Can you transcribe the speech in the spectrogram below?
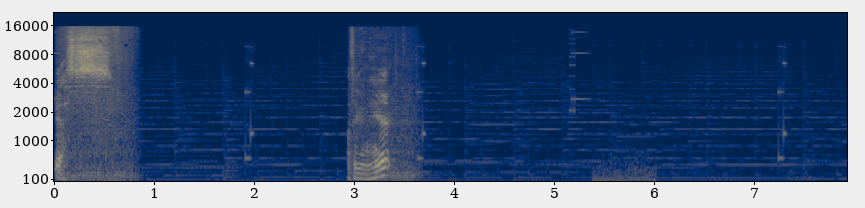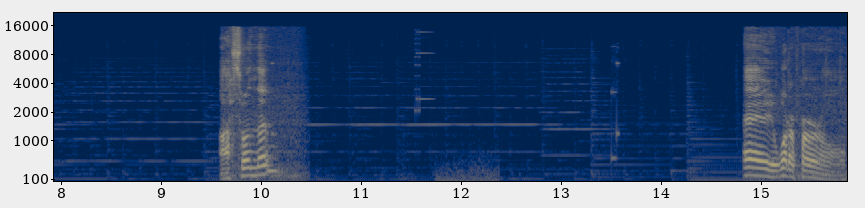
Yes. Nothing in here. Last one then? Hey, what a pearl.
